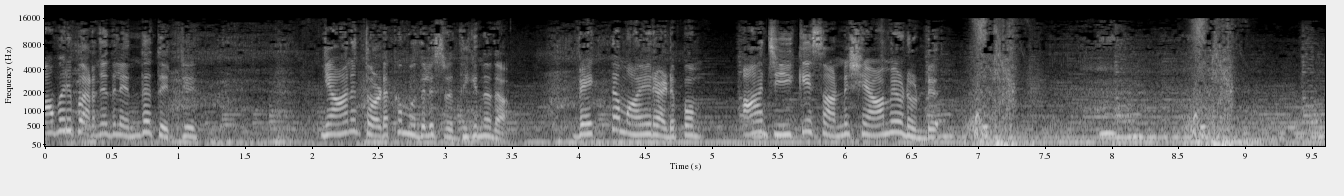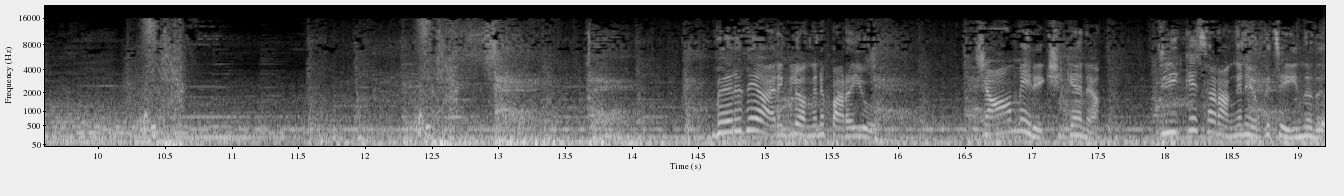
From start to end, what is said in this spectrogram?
അവർ പറഞ്ഞതിൽ എന്താ തെറ്റ്? ഞാനും തുടക്കം മുതൽ ശ്രദ്ധിക്കുന്നതാ. വ്യക്തമായൊരടുപ്പം ആ ജി കെ സാറിന് ശ്യാമയോടുണ്ട്. വെറുതെ ആരെങ്കിലും അങ്ങനെ പറയൂ ശ്യാമയെ രക്ഷിക്കാനാ. ജി കെ സാർ അങ്ങനെയൊക്കെ ചെയ്യുന്നത്.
